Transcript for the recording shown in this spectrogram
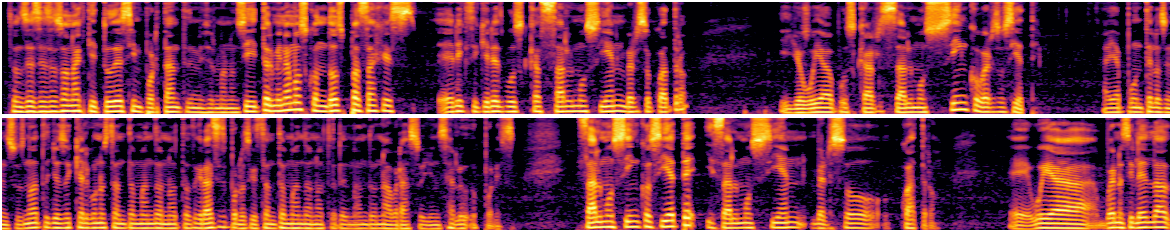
Entonces, esas son actitudes importantes, mis hermanos. Y terminamos con dos pasajes. Eric, si quieres, busca Salmo 100, verso 4. Y yo voy a buscar Salmos 5, verso 7. Ahí apúntelos en sus notas. Yo sé que algunos están tomando notas. Gracias por los que están tomando notas. Les mando un abrazo y un saludo por eso. Salmos 5, 7 y Salmos 100, verso 4. Eh, voy a, bueno, si lees la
